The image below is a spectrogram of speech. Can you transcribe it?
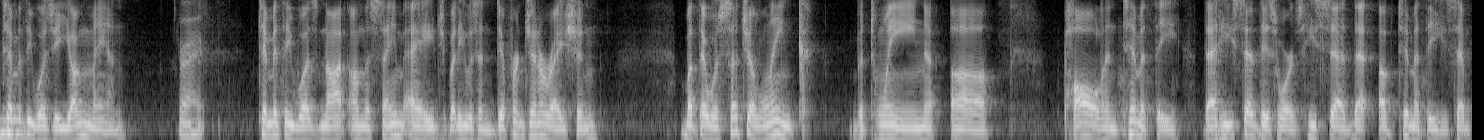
Timothy was a young man. Right. Timothy was not on the same age, but he was in a different generation. But there was such a link between uh, Paul and Timothy that he said these words. He said that of Timothy, he said,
